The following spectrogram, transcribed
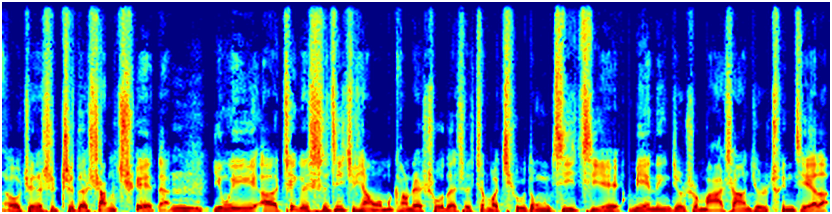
呃，我觉得是值得商榷的。嗯，因为呃，这个时机就像我们刚才说的，是正好秋冬季节，面临就是说马上就是春节了，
